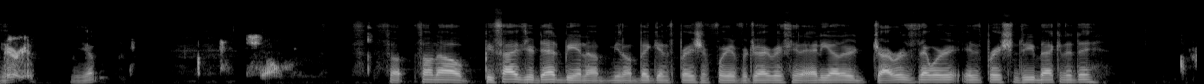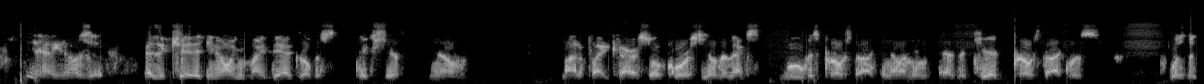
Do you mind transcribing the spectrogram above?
Period. Yep. So. So, so now, besides your dad being a you know big inspiration for you for drag racing, any other drivers that were inspiration to you back in the day? Yeah, you know, as a as a kid, you know, my dad drove a stick shift, modified car. So of course, you know, the next move is pro stock. You know, I mean, as a kid, pro stock was was the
